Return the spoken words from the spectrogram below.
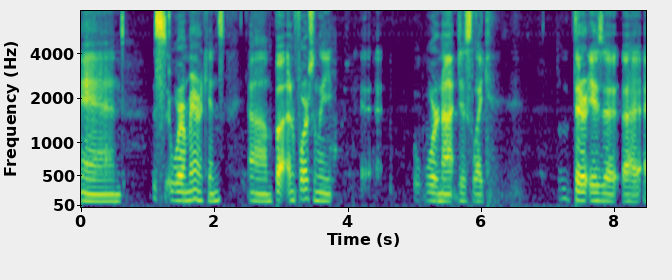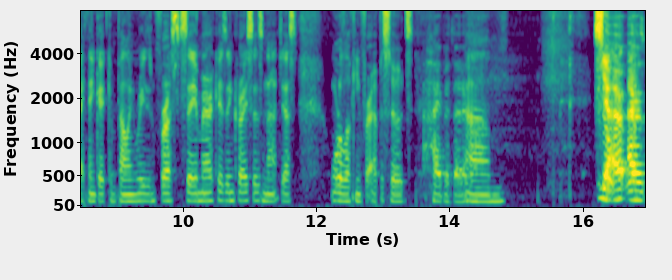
and we're Americans. Um, but unfortunately, uh, we're not just like. There is a, a, I think, a compelling reason for us to say America is in crisis, not just we're looking for episodes. Hypothetical. Um, so yeah, I, I was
